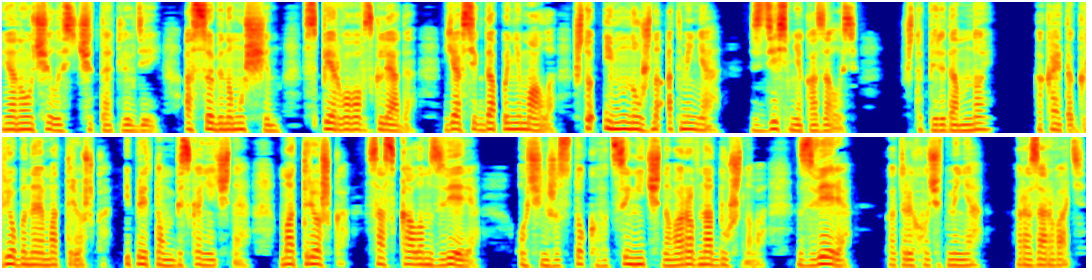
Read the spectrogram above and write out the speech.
Я научилась читать людей, особенно мужчин, с первого взгляда. Я всегда понимала, что им нужно от меня. Здесь мне казалось, что передо мной какая-то грёбаная матрешка, и притом бесконечная. Матрешка со скалом зверя, очень жестокого, циничного, равнодушного. Зверя, который хочет меня разорвать.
